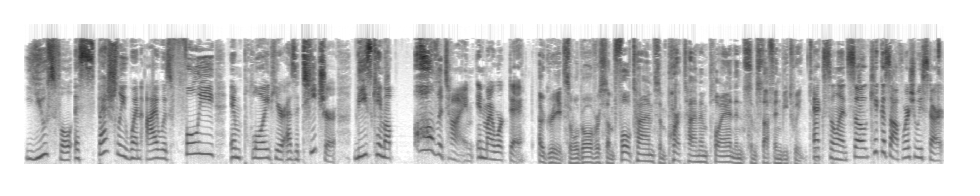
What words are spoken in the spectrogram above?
useful, especially when I was fully employed here as a teacher. These came up all the time in my workday. Agreed. So we'll go over some full-time, some part-time employment, and some stuff in between. Too. Excellent. So kick us off. Where should we start?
